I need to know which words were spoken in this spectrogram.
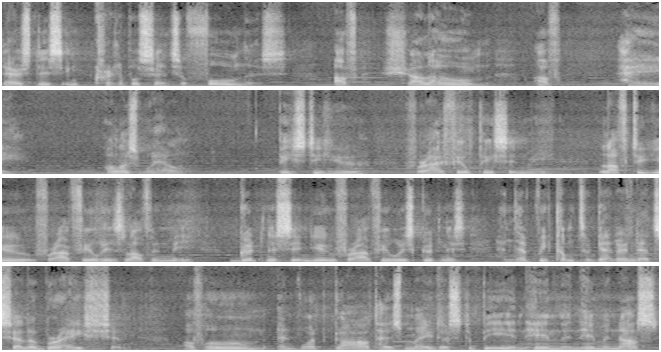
there's this incredible sense of fullness, of shalom, of, hey, all is well. Peace to you, for I feel peace in me. Love to you, for I feel His love in me. Goodness in you, for I feel His goodness. And that we come together in that celebration of whom and what God has made us to be in Him and Him in us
